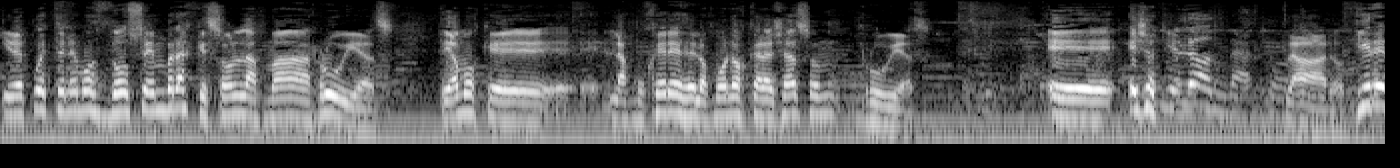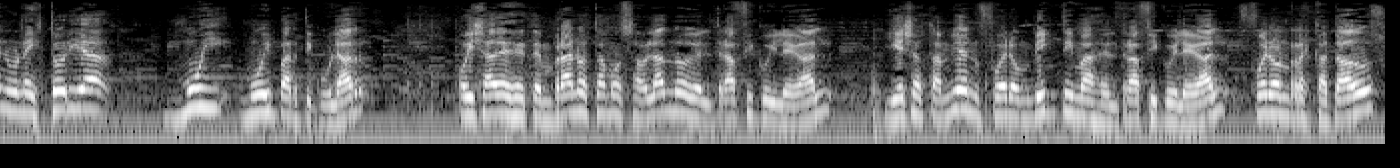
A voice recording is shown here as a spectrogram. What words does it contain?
y después tenemos dos hembras que son las más rubias. Digamos que eh, las mujeres de los monos Carayá son rubias. Eh, ellos tienen... Blondas. todas. Claro, tienen una historia muy, muy particular. Hoy ya desde temprano estamos hablando del tráfico ilegal y ellos también fueron víctimas del tráfico ilegal, fueron rescatados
